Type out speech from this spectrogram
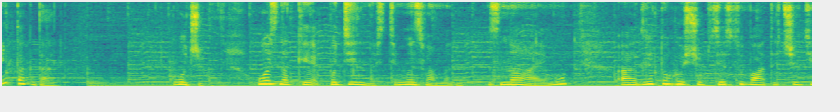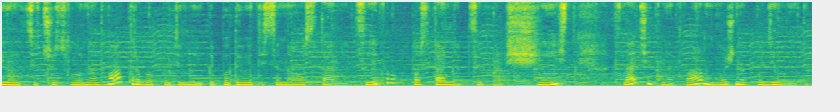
і так далі. Отже, ознаки подільності ми з вами знаємо. Для того, щоб з'ясувати, чи ділиться число на 2, треба поділити, подивитися на останню цифру. Остання цифра 6, значить на 2 можна поділити.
